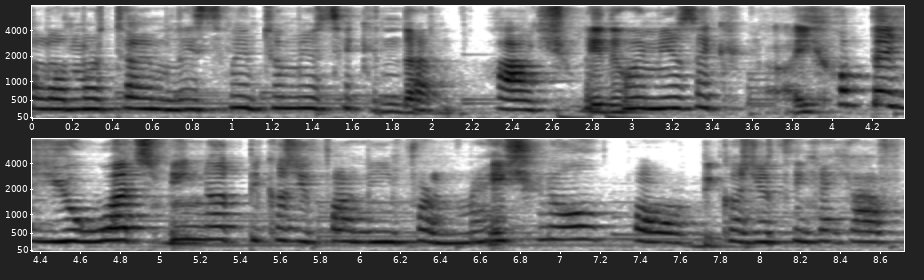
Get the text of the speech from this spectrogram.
a lot more time listening to music than actually doing music. I hope that you watch me not because you find me informational or because you think I have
